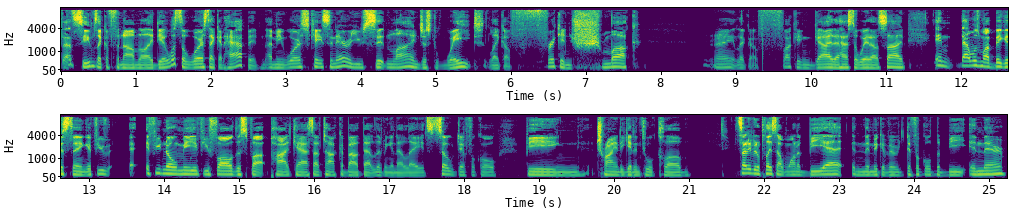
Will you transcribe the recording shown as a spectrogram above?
that seems like a phenomenal idea. What's the worst that could happen? I mean, worst case scenario, you sit in line, just wait like a freaking schmuck right? Like a fucking guy that has to wait outside. And that was my biggest thing. If you if you know me, if you follow this podcast, I've talked about that living in LA. It's so difficult being trying to get into a club It's not even a place I want to be at, and they make it very difficult to be in there.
